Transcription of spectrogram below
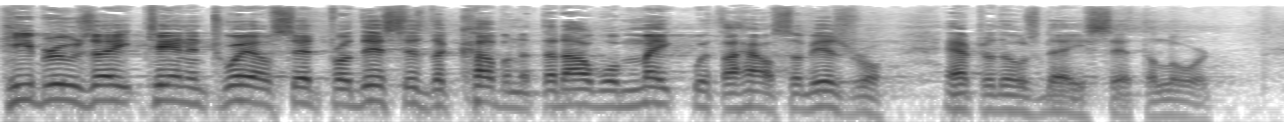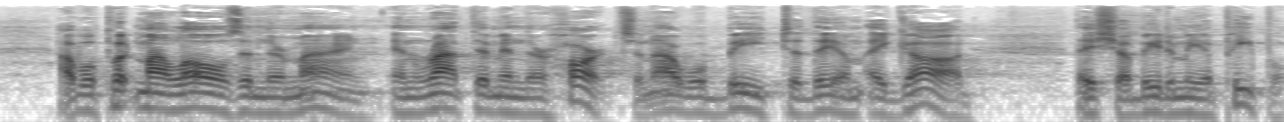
Hebrews 8, 10, and 12 said, For this is the covenant that I will make with the house of Israel after those days, saith the Lord. I will put my laws in their mind and write them in their hearts, and I will be to them a God. They shall be to me a people.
